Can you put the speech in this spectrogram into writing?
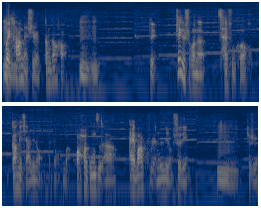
嗯怪咖们是刚刚好。嗯哼。这个时候呢，才符合钢铁侠这种这种什么花花公子啊、爱挖苦人的这种设定，嗯。就是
